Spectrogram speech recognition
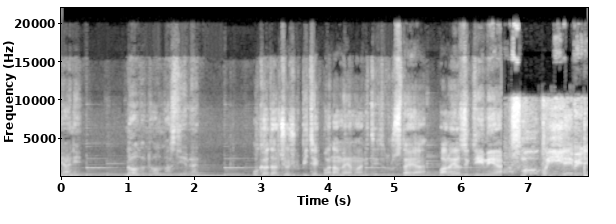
Yani ne olur ne olmaz diye ben. O kadar çocuk bir tek bana mı emanet edilir usta ya? Bana yazık değil mi ya? Smoke weed every day.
